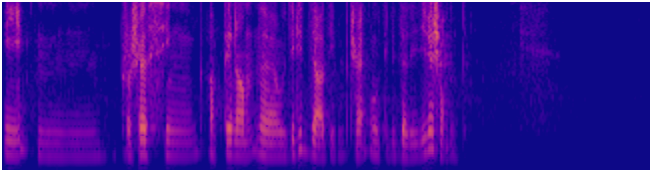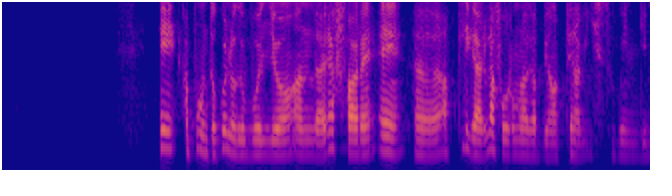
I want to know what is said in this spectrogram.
i, mhmm, processing appena, ehm, utilizzati, cioè utilizzati di recente. E appunto quello che voglio andare a fare è, ehm, applicare la formula che abbiamo appena visto, quindi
